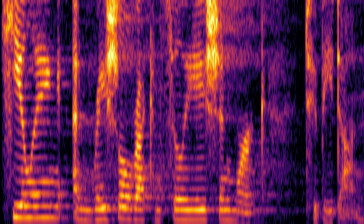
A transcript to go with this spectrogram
healing, and racial reconciliation work to be done.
